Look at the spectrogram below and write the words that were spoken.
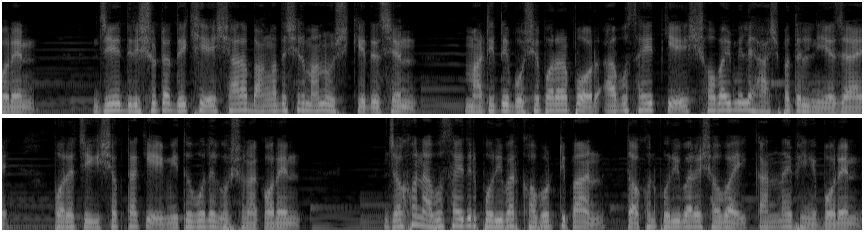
পড়েন। যে দৃশ্যটা দেখে সারা বাংলাদেশের মানুষ কেঁদেছেন। মাটিতে বসে পড়ার পর আবু সাইদকে সবাই মিলে হাসপাতাল নিয়ে যায়। পরে চিকিৎসক তাকে মৃত বলে ঘোষণা করেন। যখন আবু সাইদের পরিবার খবরটি পান, তখন পরিবারের সবাই কান্নায় ভেঙে পড়েন।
